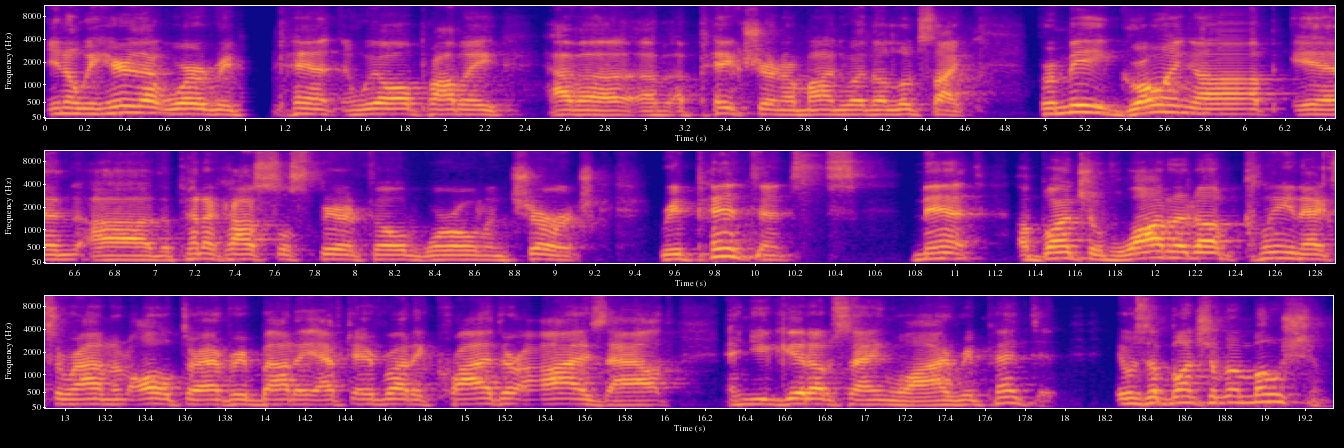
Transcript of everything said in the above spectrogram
you know, we hear that word repent, and we all probably have a, a, picture in our mind what that looks like for me, growing up in uh, the Pentecostal spirit filled world and church, repentance meant a bunch of wadded up Kleenex around an altar, everybody, after everybody cried their eyes out, and you get up saying, Well, I repented. It was a bunch of emotion.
